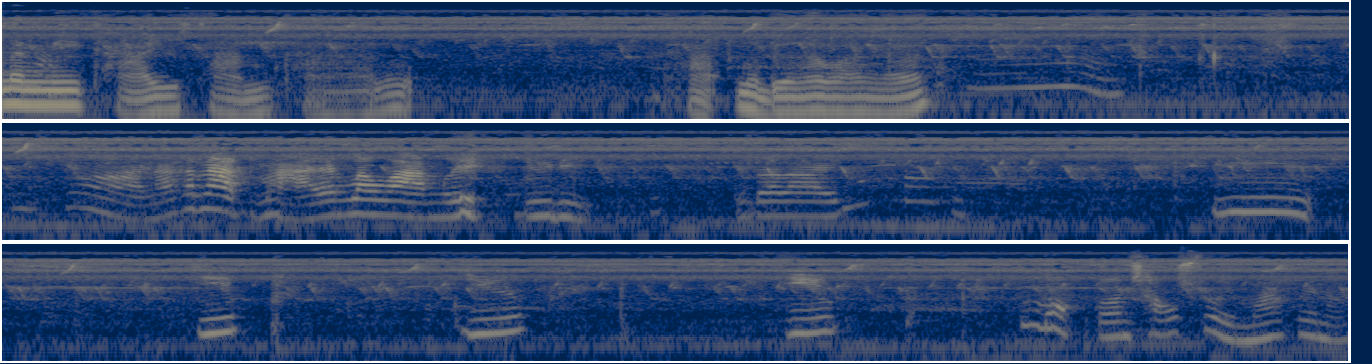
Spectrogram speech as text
มันมีขาอยู่สามขาลูก ขาหนูเดินระวังนะหมานะขนาดหมายังระวังเลย ดูดิอันตรายมากอืมยิบยิบยิบหมอกตอนเช้าสวยมากเลยนะ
